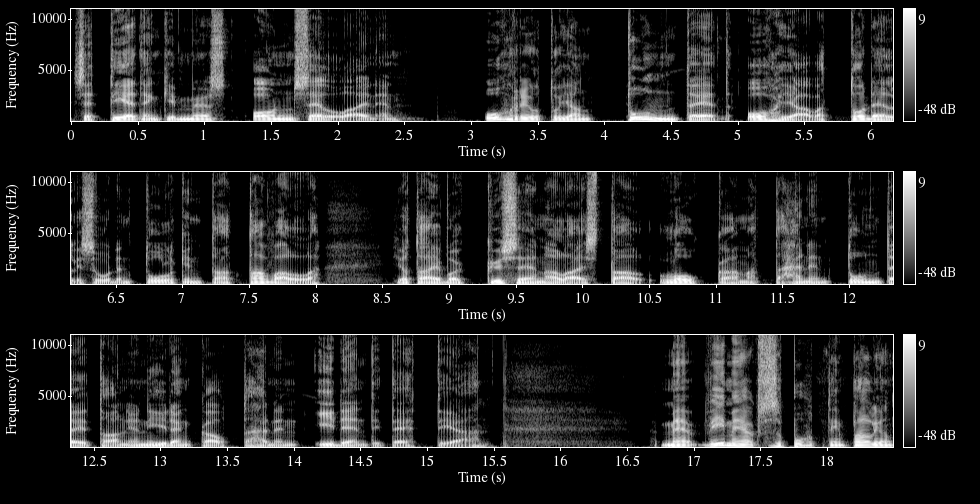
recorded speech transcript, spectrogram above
se tietenkin myös on sellainen. Uhriutujan tunteet ohjaavat todellisuuden tulkintaa tavalla, jota ei voi kyseenalaistaa loukkaamatta hänen tunteitaan ja niiden kautta hänen identiteettiään. Me viime jaksossa puhuttiin paljon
